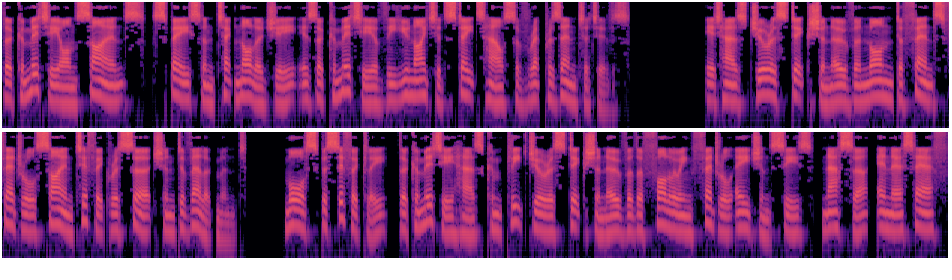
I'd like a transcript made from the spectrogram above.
The Committee on Science, Space and Technology is a committee of the United States House of Representatives. It has jurisdiction over non-defense federal scientific research and development. More specifically, the committee has complete jurisdiction over the following federal agencies, NASA, NSF,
